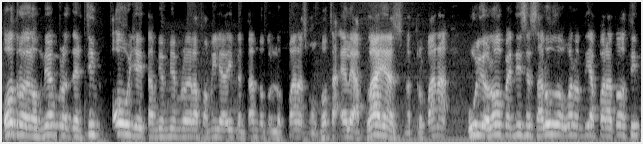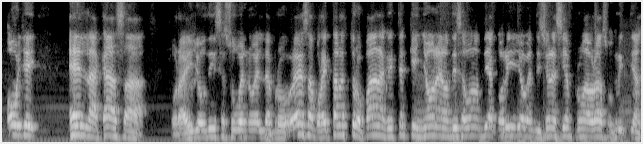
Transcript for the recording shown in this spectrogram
otro de los miembros del Team OJ, también miembro de la familia de Inventando con los Panas, con JL Appliance. Nuestro pana Julio López dice saludos, buenos días para todos, Team OJ en la casa. Por ahí yo dice, sube el nivel de progresa. Por ahí está nuestro pana, Cristian Quiñones, nos dice buenos días, Corillo. Bendiciones siempre, un abrazo, Cristian.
